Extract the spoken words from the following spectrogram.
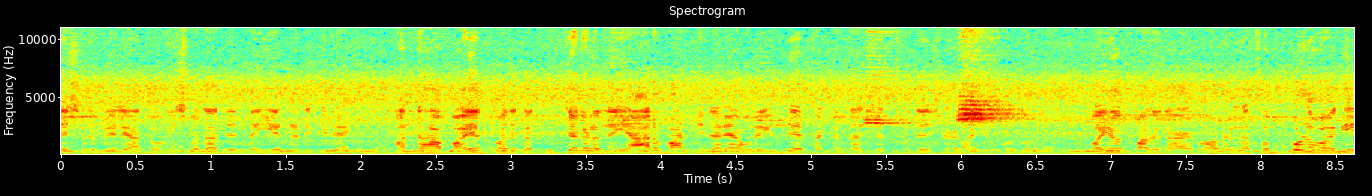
ದೇಶದ ಮೇಲೆ ಅಥವಾ ವಿಶ್ವದಾದ್ಯಂತ ಏನು ನಡೀತಿದೆ, ಅಂತಹ ಭಯೋತ್ಪಾದಕ ಕೃತ್ಯಗಳನ್ನು ಯಾರು ಮಾಡ್ತಿದ್ದಾರೆ, ಅವರ ಹಿಂದೆ ಇರ್ತಕ್ಕಂಥ ಶತ್ರು ದೇಶಗಳಾಗಿರ್ಬೋದು, ಭಯೋತ್ಪಾದಕರಾಗಿರ್ಬೋದು, ಅವರೆಲ್ಲ ಸಂಪೂರ್ಣವಾಗಿ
